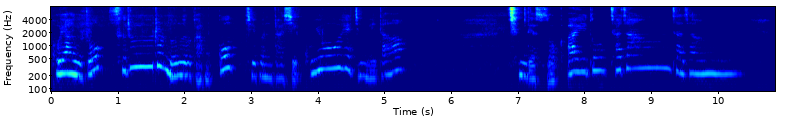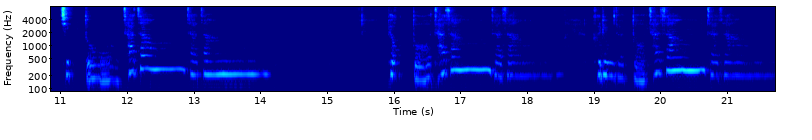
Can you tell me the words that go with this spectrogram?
고양이도 스르르 눈을 감고 집은 다시 고요해집니다. 침대 속 아이도 자장자장 집도 자장 자장. 벽도 자장 자장. 그림들도 자장 자장.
